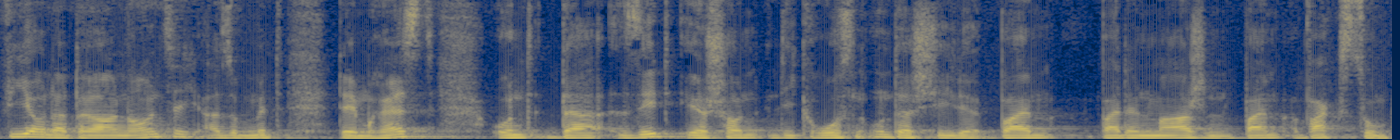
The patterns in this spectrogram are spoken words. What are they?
493, also mit dem Rest. Und da seht ihr schon die großen Unterschiede beim, bei den Margen, beim Wachstum.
